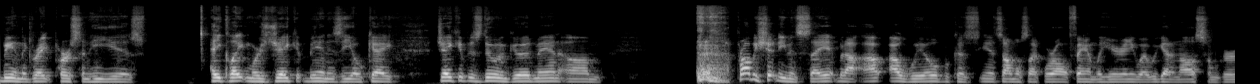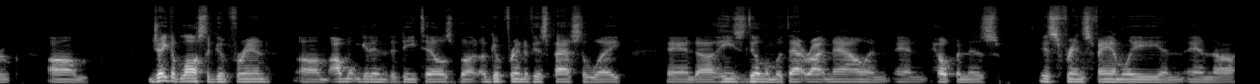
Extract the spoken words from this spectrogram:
being the great person he is. Hey Clayton, where's Jacob been? Is he okay? Jacob is doing good, man. Um, probably shouldn't even say it, but I, I, I will because you know, it's almost like we're all family here anyway. We got an awesome group. Um, Jacob lost a good friend. Um, I won't get into the details, but a good friend of his passed away, and uh, he's dealing with that right now and and helping his his friend's family and and uh,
